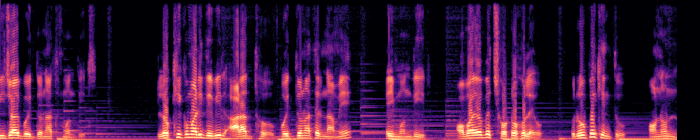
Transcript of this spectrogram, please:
বিজয় বৈদ্যনাথ মন্দির। লক্ষ্মীকুমারী দেবীর আরাধ্য বৈদ্যনাথের নামে এই মন্দির অবয়বে ছোট হলেও রূপে কিন্তু অনন্য।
